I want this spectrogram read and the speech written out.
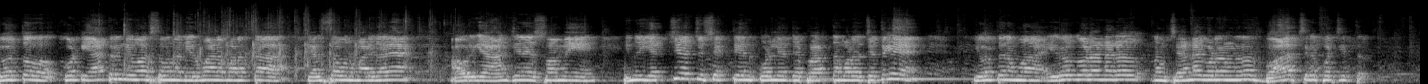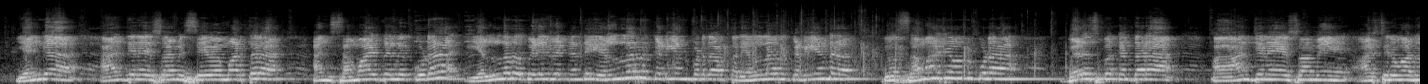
ಇವತ್ತು ಕೋಟಿ ಯಾತ್ರೆ ನಿವಾಸವನ್ನು ನಿರ್ಮಾಣ ಮಾಡಂತ ಕೆಲಸವನ್ನು ಮಾಡಿದ್ದಾರೆ. ಅವರಿಗೆ ಆಂಜನೇಯ ಸ್ವಾಮಿ ಇನ್ನು ಹೆಚ್ಚು ಹೆಚ್ಚು ಶಕ್ತಿಯನ್ನು ಕೊಡಲಿ ಅಂತ ಪ್ರಾರ್ಥನೆ ಮಾಡೋದ್ರ ಜೊತೆಗೆ ಇವತ್ತು ನಮ್ಮ ಹಿರೋಗೌಡಣ್ಣರು ನಮ್ಮ ಶರಣಗೌಡಣ್ಣರು ಬಹಳ ಚಿರಪರಿಚಿತರು. ಹೆಂಗ ಆಂಜನೇಯ ಸ್ವಾಮಿ ಸೇವೆ ಮಾಡ್ತಾರ, ಹಂಗ ಸಮಾಜದಲ್ಲಿ ಕೂಡ ಎಲ್ಲರೂ ಬೆಳಿಬೇಕಂದ್ರೆ ಎಲ್ಲರೂ ಕಟ್ಕೊಂಡು ಪಡೆದಾಡ್ತಾರೆ ಎಲ್ಲರೂ ಕಟ್ಕೊಂಡು ಇವತ್ತು ಸಮಾಜವನ್ನು ಕೂಡ ಬೆಳೆಸ್ಬೇಕಂತಾರ ಆ ಆಂಜನೇಯ ಸ್ವಾಮಿ ಆಶೀರ್ವಾದ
